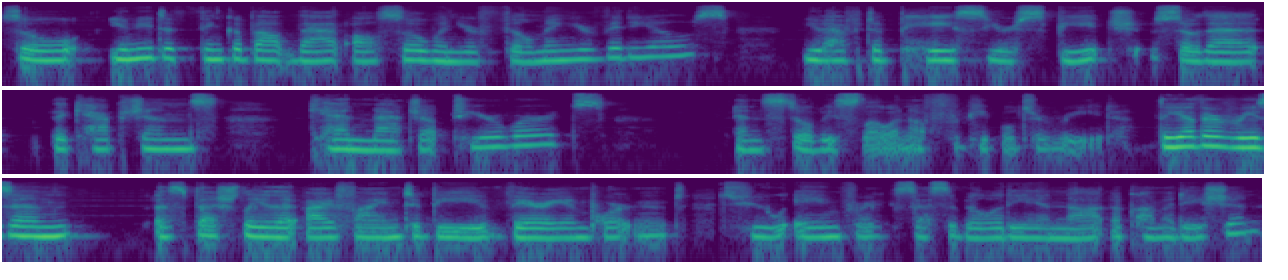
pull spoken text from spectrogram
So you need to think about that also when you're filming your videos. You have to pace your speech so that the captions can match up to your words and still be slow enough for people to read. The other reason especially that I find to be very important to aim for accessibility and not accommodation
